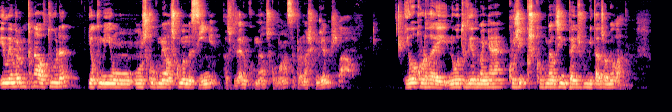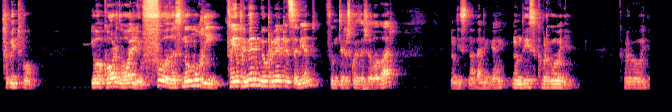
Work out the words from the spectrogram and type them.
E lembro-me que na altura eu comia um- uns cogumelos com uma massinha. Eles fizeram cogumelos com massa para nós comermos. uau! Eu acordei no outro dia de manhã com os, com os cogumelos inteiros vomitados ao meu lado. Foi muito bom. Eu acordo, olho, foda-se, não morri. Foi o primeiro, meu primeiro pensamento. Fui meter as coisas a lavar. Não disse nada a ninguém. Não disse que vergonha. Que vergonha.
